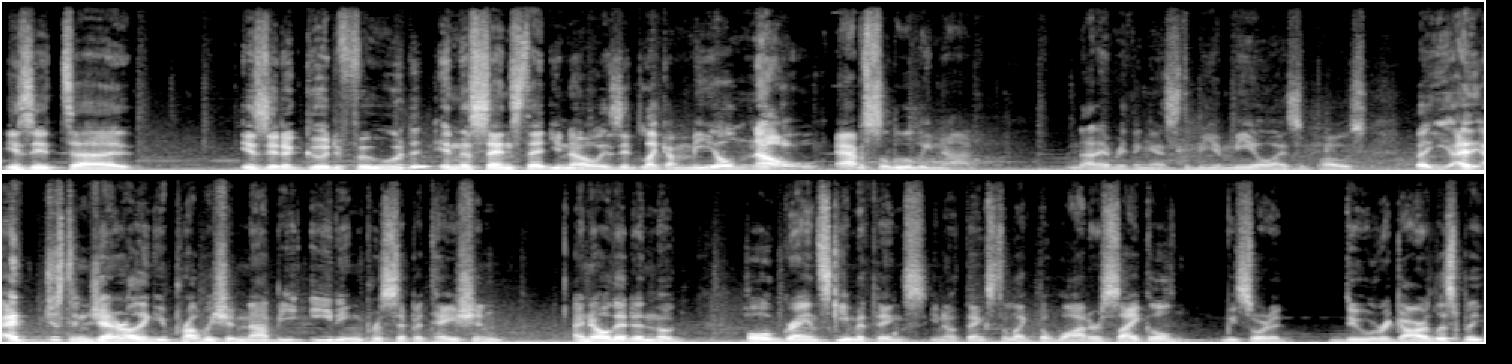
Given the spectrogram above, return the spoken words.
is it, uh, is it a good food in the sense that, you know, is it like a meal? No, absolutely not. Not everything has to be a meal, I suppose. But I, I just in general, I think you probably should not be eating precipitation. I know that in the whole grand scheme of things, you know, thanks to like the water cycle, we sort of do regardless, but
